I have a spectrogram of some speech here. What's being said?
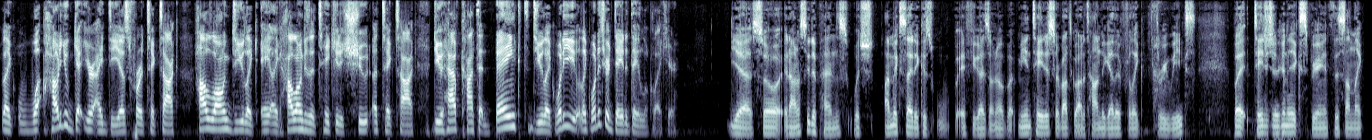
like what? How do you get your ideas for a TikTok? How long do you like? A, like how long does it take you to shoot a TikTok? Do you have content banked? Do you like what do you like? What does your day to day look like here? Yeah, so it honestly depends. Which I'm excited because if you guys don't know, but me and Tejas are about to go out of town together for like three weeks. But Tejas, you're gonna experience this on like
